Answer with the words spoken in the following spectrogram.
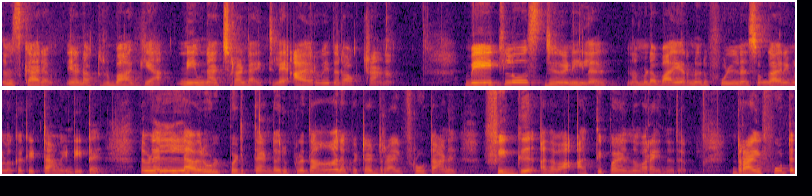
നമസ്കാരം. ഞാൻ ഡോക്ടർ ഭാഗ്യ. നീം നാച്ചുറൽ ഡയറ്റിലെ ആയുർവേദ ഡോക്ടറാണ്. വെയിറ്റ് ലോസ് ജേണിയിൽ നമ്മുടെ വയറിനൊരു ഫുൾനെസ്സും കാര്യങ്ങളൊക്കെ കിട്ടാൻ വേണ്ടിയിട്ട് നമ്മളെല്ലാവരും ഉൾപ്പെടുത്തേണ്ട ഒരു പ്രധാനപ്പെട്ട ഡ്രൈ ഫ്രൂട്ടാണ് ഫിഗ് അഥവാ അത്തിപ്പഴം എന്ന് പറയുന്നത്. ഡ്രൈ ഫ്രൂട്ട്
